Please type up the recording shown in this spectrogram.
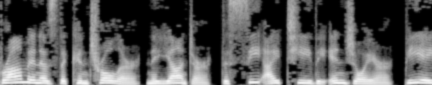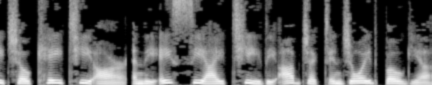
Brahman is the controller Niyantar, the CIT the enjoyer BHOKTR, and the ACIT the object enjoyed Bhogya.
